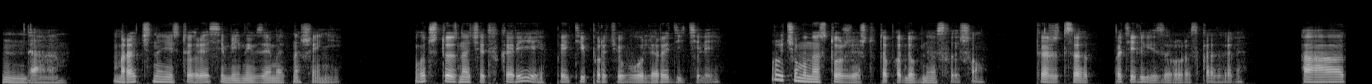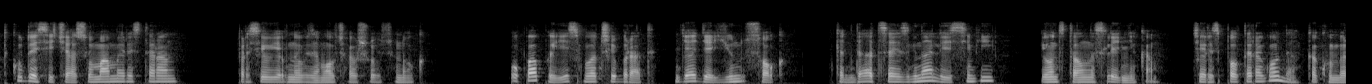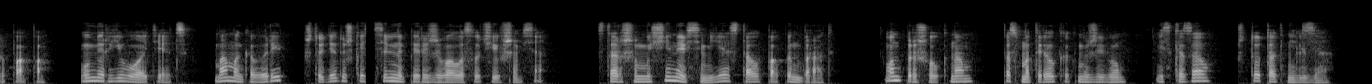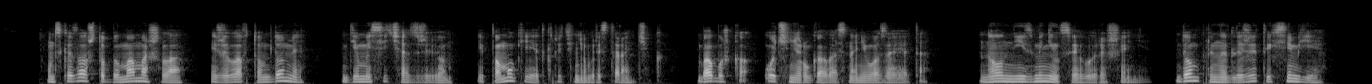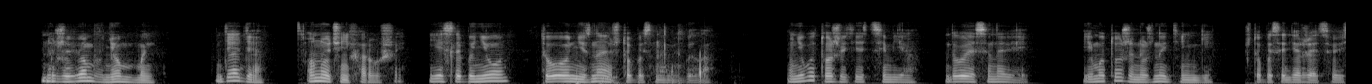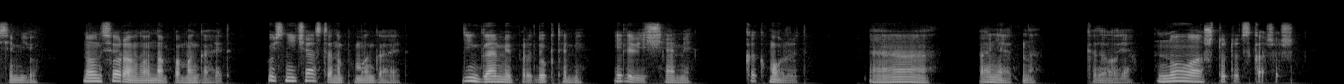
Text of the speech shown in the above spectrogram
да, мрачная история семейных взаимоотношений. Вот что значит в Корее пойти против воли родителей. Впрочем, у нас тоже я что-то подобное слышал. Кажется, по телевизору рассказывали. «А откуда сейчас у мамы ресторан?» – спросил я вновь замолчавшую Сунок. «У папы есть младший брат, дядя Юн Сок. Когда отца изгнали из семьи, и он стал наследником. Через полтора года, как умер папа, умер его отец. Мама говорит, что дедушка сильно переживал о случившемся. Старшим мужчиной в семье стал папин брат. Он пришел к нам, посмотрел, как мы живем, и сказал, что так нельзя. Он сказал, чтобы мама шла и жила в том доме, где мы сейчас живем, и помог ей открыть в нем ресторанчик. Бабушка очень ругалась на него за это, но он не изменил своего решения. Дом принадлежит их семье, но живем в нем мы. Дядя, он очень хороший. Если бы не он, то не знаю, что бы с нами было. У него тоже есть семья, двое сыновей. Ему тоже нужны деньги, чтобы содержать свою семью. Но он все равно нам помогает. Пусть не часто, но помогает. Деньгами, продуктами или вещами. Как может. А, понятно, сказал я. Ну, а что тут скажешь?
